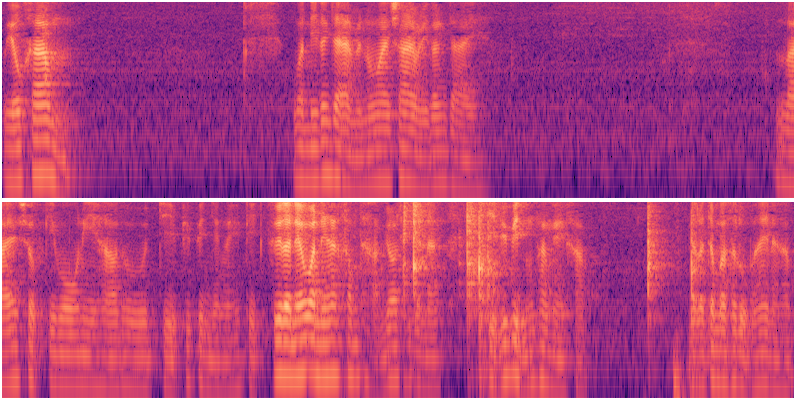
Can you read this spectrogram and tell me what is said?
เวลคัมวันนี้ตั้งใจอ่านเป็นว่าใช่ วันนี้ตั้งใจ ไลฟ์จบกี่โมงนี่ how to จีบพี่ปิ่นยังไงให้ติด คือตอนนี้วันนี้คำถามยอดฮิตเลยนะ จีบพี่ปิ่นต้องทำไงครับ เดี๋ยวเราจะมาสรุปให้นะครับ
